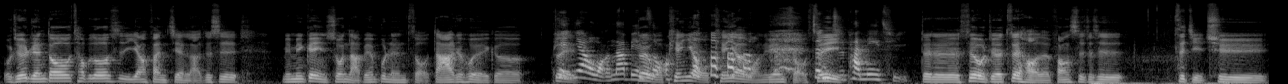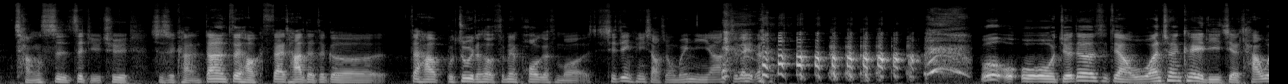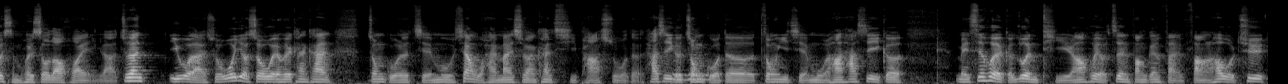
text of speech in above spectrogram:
我觉得人都差不多是一样犯贱啦，就是明明跟你说哪边不能走，大家就会有一个对偏要往那边走对我走，偏要我偏要往那边走，所以叛逆期。对对对，所以我觉得最好的方式就是自己去尝试，自己去试试看。当然，最好在他的这个在他不注意的时候，顺便 po 个什么习近平小熊维尼啊之类的。不过我我我觉得是这样，我完全可以理解他为什么会受到欢迎啦。就算以我来说，我有时候我也会看看中国的节目，像我还蛮喜欢看《奇葩说》的，它是一个中国的综艺节目，然后它是一个每次会有个论题，然后会有正方跟反方，然后我去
